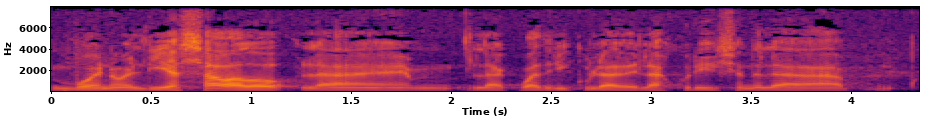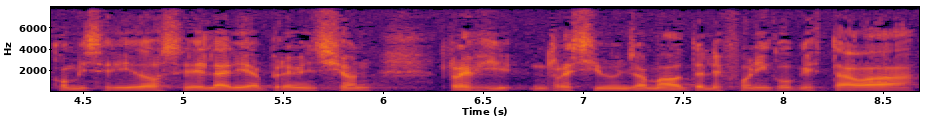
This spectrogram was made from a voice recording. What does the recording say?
Bueno, el día sábado la, cuadrícula de la jurisdicción de la Comisaría 12 del área de prevención recibe un llamado telefónico que estaba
